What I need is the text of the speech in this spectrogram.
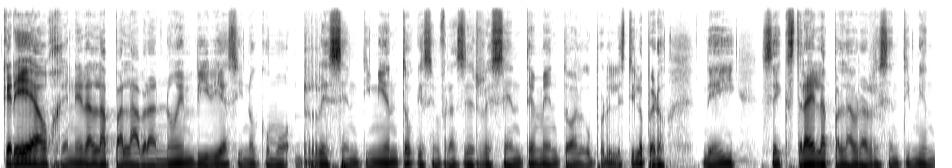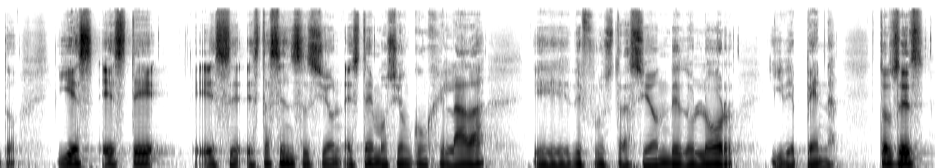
crea o genera la palabra no envidia, sino como resentimiento, que es en francés resentimiento o algo por el estilo, pero de ahí se extrae la palabra resentimiento. Y es, este, esta sensación, esta emoción congelada eh, de frustración, de dolor y de pena. Entonces,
